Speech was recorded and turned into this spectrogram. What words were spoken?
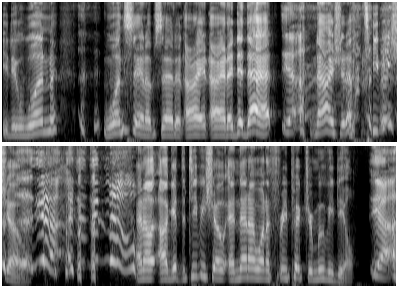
you do one one stand up set and all right, all right, I did that. Yeah. Now I should have a TV show. Yeah, I just know. And I'll, I'll get the TV show and then I want a three picture movie deal. Yeah,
